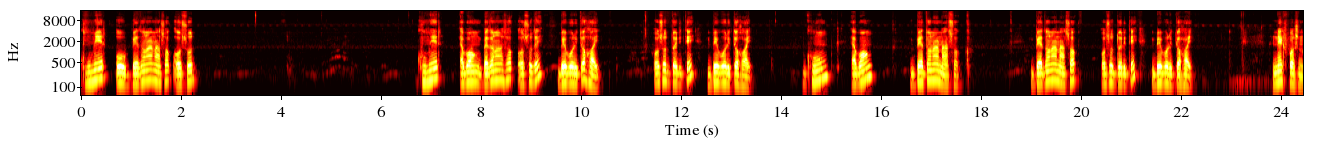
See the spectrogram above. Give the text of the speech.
ঘুমের ও বেদনানাশক ওষুধ ঘুমের এবং বেদনানাশক ওষুধে ব্যবহৃত হয়। ওষুধ তৈরিতে ব্যবহৃত হয়। ঘুম এবং বেদনানাশক। বেদনানাশক ওষুধ তৈরিতে ব্যবহৃত হয়। নেক্সট প্রশ্ন।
